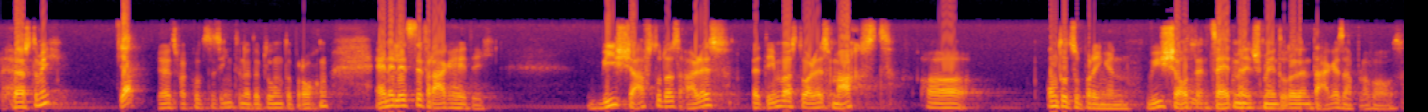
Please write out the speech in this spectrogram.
Hörst du mich? Ja. Ja, jetzt war kurz das Internet ein bisschen unterbrochen. Eine letzte Frage hätte ich. Wie schaffst du das alles, bei dem, was du alles machst, äh, unterzubringen? Wie schaut dein Zeitmanagement oder dein Tagesablauf aus?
